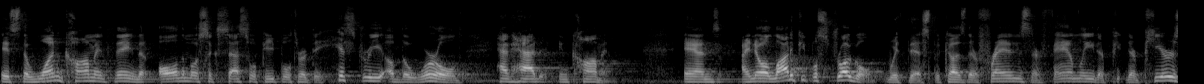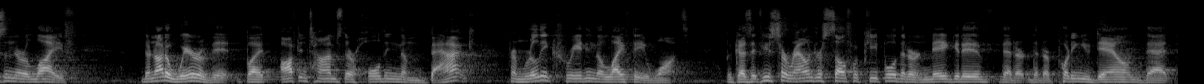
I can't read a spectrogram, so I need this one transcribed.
It's the one common thing that all the most successful people throughout the history of the world have had in common. And I know a lot of people struggle with this because their friends, their family, their, their peers in their life, they're not aware of it, but oftentimes they're holding them back from really creating the life they want. Because if you surround yourself with people that are negative, that are, that are putting you down, that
